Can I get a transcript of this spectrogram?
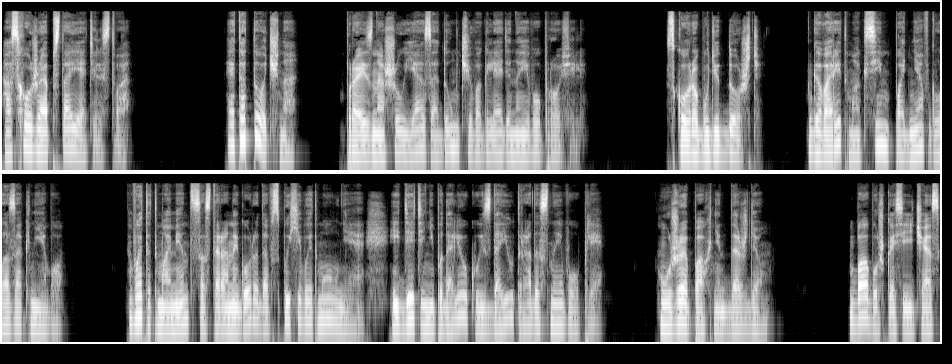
а схожие обстоятельства. «Это точно», — произношу я, задумчиво глядя на его профиль. «Скоро будет дождь», — говорит Максим, подняв глаза к небу. В этот момент со стороны города вспыхивает молния, и дети неподалеку издают радостные вопли. Уже пахнет дождем. Бабушка сейчас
